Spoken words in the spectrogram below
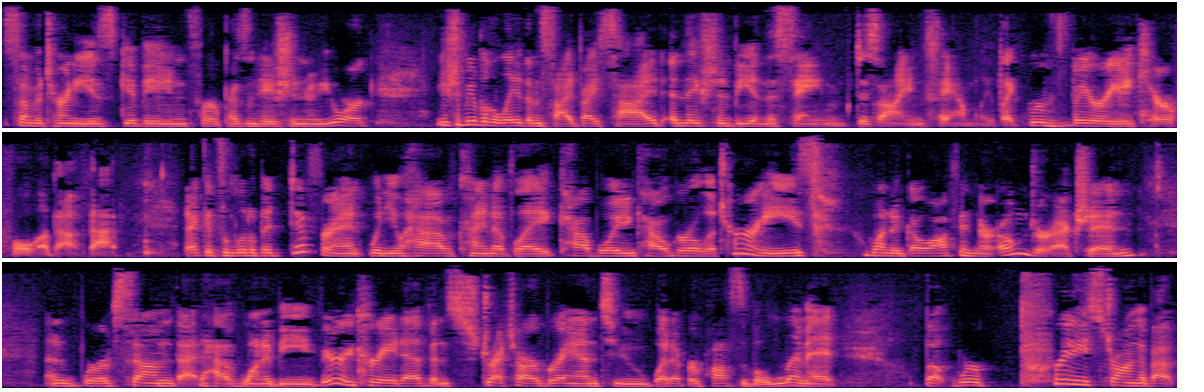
some attorney is giving for a presentation in New York, you should be able to lay them side by side and they should be in the same design family. Like we're very careful about that. That gets a little bit different when you have kind of like cowboy and cowgirl attorneys who want to go off in their own direction. And we're of some that have want to be very creative and stretch our brand to whatever possible limit. But we're pretty strong about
